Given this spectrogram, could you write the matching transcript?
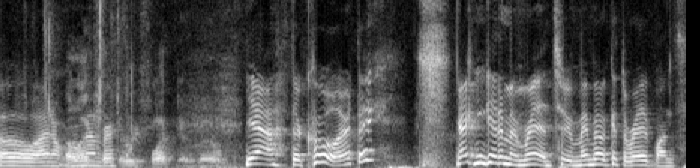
Oh, I don't I like remember. that they're reflective though. Yeah, they're cool, aren't they? I can get them in red too. Maybe I'll get the red ones.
